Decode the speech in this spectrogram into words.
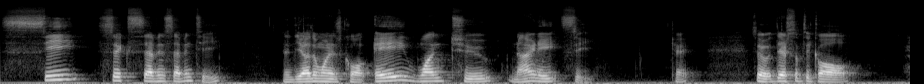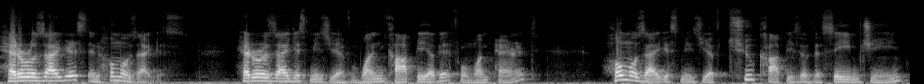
C677T, and the other one is called A1298C. Okay, so there's something called heterozygous and homozygous. Heterozygous means you have one copy of it from one parent. Homozygous means you have two copies of the same gene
